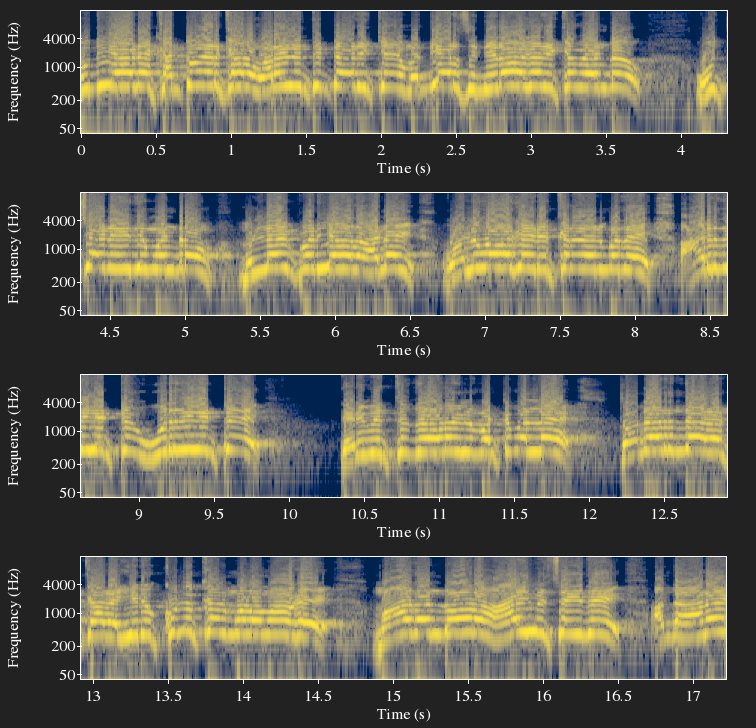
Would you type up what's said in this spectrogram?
புதிய அணை கட்டுவதற்கான வரைவு திட்ட அறிக்கையை மத்திய அரசு நிராகரிக்க வேண்டும். உச்ச நீதிமன்றம் முல்லை பெரியார் அணை வலுவாக இருக்கிறது என்பதை அறுதியிட்டு உறுதியிட்டு தெரிவித்ததோடு மட்டுமல்ல தொடர்ந்து அதற்கான இரு குழுக்கள் மூலமாக மாதந்தோறும் ஆய்வு செய்து அந்த அணை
